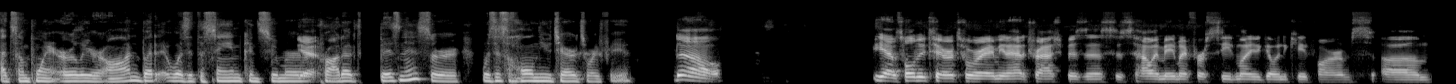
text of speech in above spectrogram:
at some point earlier on, but was it the same consumer yeah. product business or was this a whole new territory for you? No. Yeah, it was a whole new territory. I mean, I had a trash business. This is how I made my first seed money to go into Kate Farms. Um,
